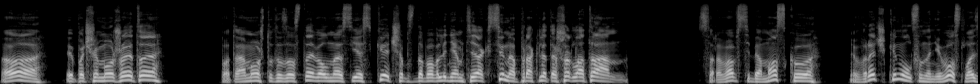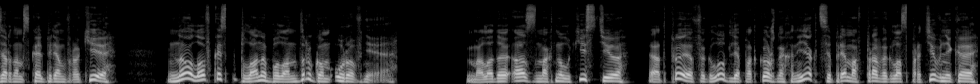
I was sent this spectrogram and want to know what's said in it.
«О, и почему же это?» «Потому что ты заставил нас есть кетчуп с добавлением тиоксина, проклятый шарлатан!» Сорвав себя маску, врач кинулся на него с лазерным скальпелем в руке, но ловкость плана была на другом уровне. Молодой ас взмахнул кистью, отправив иглу для подкожных инъекций прямо в правый глаз противника,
